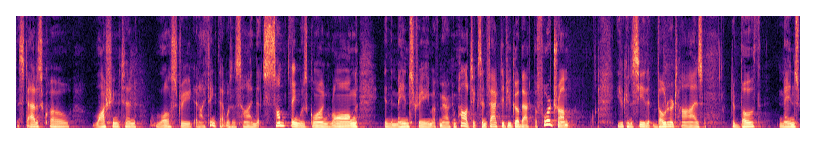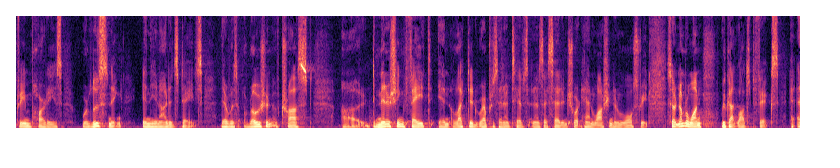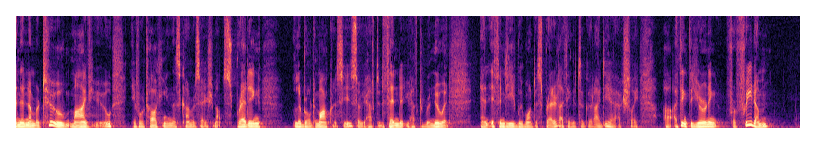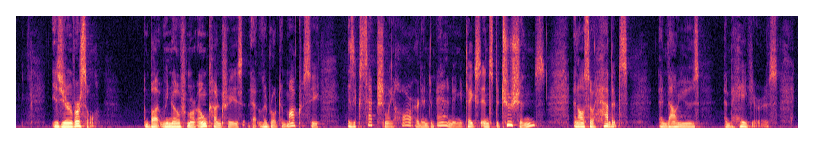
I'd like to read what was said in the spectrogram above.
the status quo, Washington, Wall Street, and I think that was a sign that something was going wrong in the mainstream of American politics. In fact, if you go back before Trump, you can see that voter ties to both mainstream parties were loosening in the United States. There was erosion of trust, uh, diminishing faith in elected representatives, and as I said, in shorthand, Washington and Wall Street. So, number one, we've got lots to fix. And then, number two, my view, if we're talking in this conversation about spreading liberal democracy, so you have to defend it, you have to renew it. And if indeed we want to spread it, I think it's a good idea, actually. Uh, I think the yearning for freedom is universal. But we know from our own countries that liberal democracy is exceptionally hard and demanding. It takes institutions and also habits and values and behaviors.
